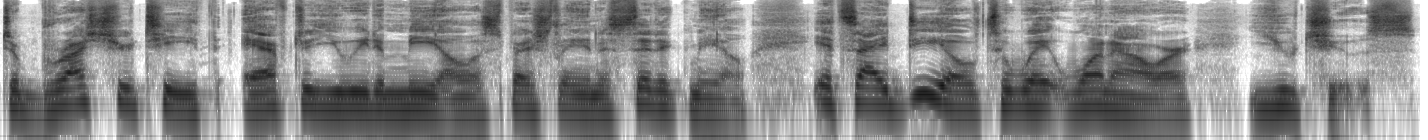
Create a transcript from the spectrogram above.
to brush your teeth after you eat a meal, especially an acidic meal. It's ideal to wait one hour, you choose.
